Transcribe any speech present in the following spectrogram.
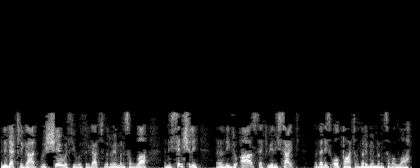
And in that regard, we share with you with regards to the remembrance of Allah and essentially uh, the du'as that we recite, uh, that is all part of the remembrance of Allah.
